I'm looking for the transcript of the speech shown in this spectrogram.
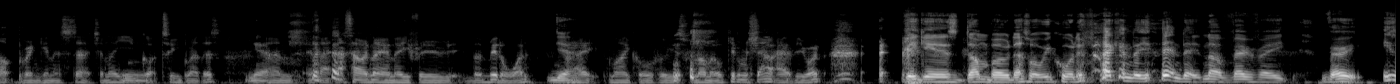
upbringing as such, I know you've Mm. got two brothers. Yeah. Um, in fact, that's how I know I know you through the middle one. Yeah. Right, Michael, who's phenomenal. Give him a shout out if you want. Big ears, Dumbo. That's what we called him back in the the No, very, very, very. He's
